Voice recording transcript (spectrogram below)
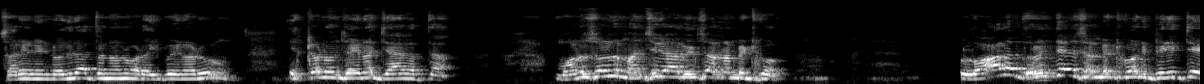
సరే నేను వదిలేస్తున్నాను వాడు అయిపోయినాడు. ఎక్కడి నుంచి అయినా జాగ్రత్త. మనుషుల్ని మంచిగా పిలిచి అన్నం పెట్టుకో. లోన దురుద్దేశం పెట్టుకొని పిలిస్తే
